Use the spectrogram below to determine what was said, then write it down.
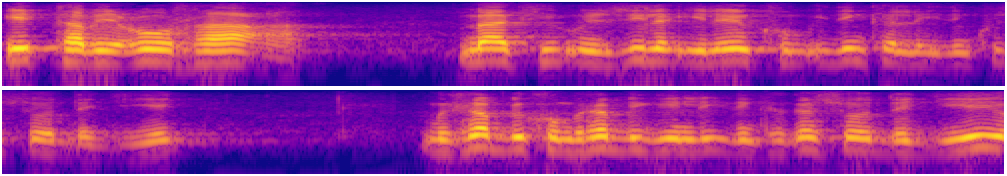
Ittabicuu raaca. Maakii unzila ilaykum idinka laidinku soo dejiyey. Min rabbikum rabbigiin laidinkaga soo dejiyey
